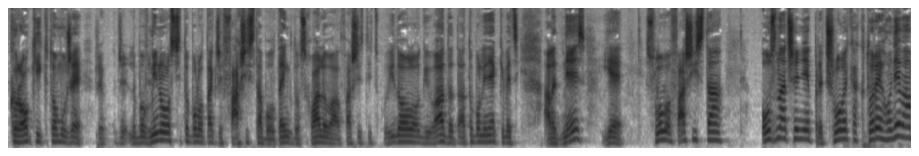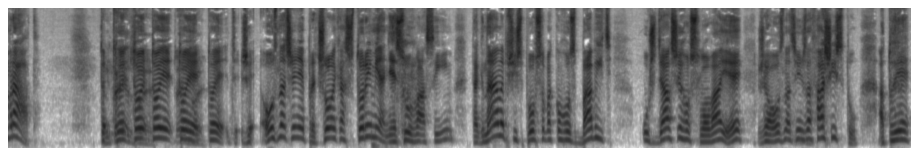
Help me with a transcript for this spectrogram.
kroky k tomu, že, že, že lebo v minulosti to bolo tak, že fašista bol ten, kto schvaľoval fašistickú ideológiu a, a to boli nejaké veci. Ale dnes je slovo fašista označenie pre človeka, ktorého nemám rád. To, to, to je, je to, je, zlé. to, je, To to, je je, zlé. to je, že označenie pre človeka, s ktorým ja nesúhlasím, tak najlepší spôsob, ako ho zbaviť už ďalšieho slova je, že ho označím za fašistu. A to je,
